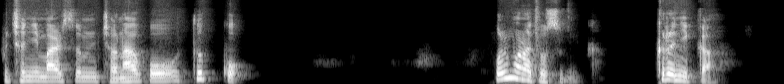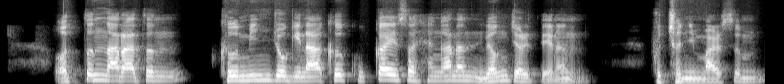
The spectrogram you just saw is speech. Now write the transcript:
부처님 말씀 전하고 듣고 얼마나 좋습니까? 그러니까 어떤 나라든 그 민족이나 그 국가에서 행하는 명절 때는 부처님 말씀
